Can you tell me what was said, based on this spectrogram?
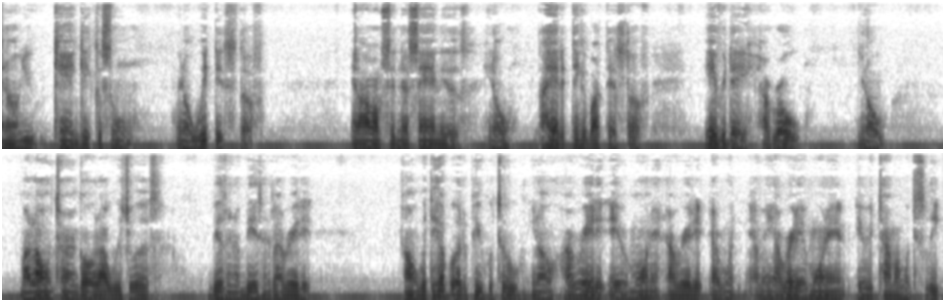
You know, you can get consumed, you know, with this stuff. And all I'm sitting there saying is, you know, I had to think about that stuff every day. I wrote, you know, my long term goal out, which was building a business. I read it um, with the help of other people too. You know, I read it every morning. I read it. I went. I mean, I read it every morning. Every time I went to sleep,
